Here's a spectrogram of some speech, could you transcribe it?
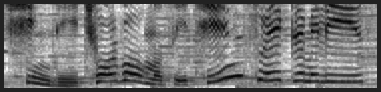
Şimdi çorba olması için su eklemeliyiz.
